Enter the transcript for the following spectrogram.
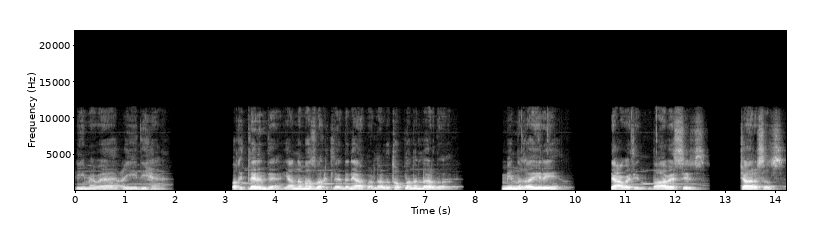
fi mevaidiha vakitlerinde yani namaz vakitlerinde ne yaparlardı? Toplanırlardı min gayri davetin, davetsiz, çağrısız.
